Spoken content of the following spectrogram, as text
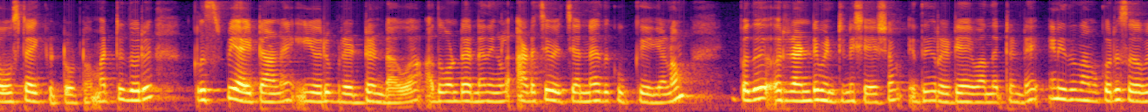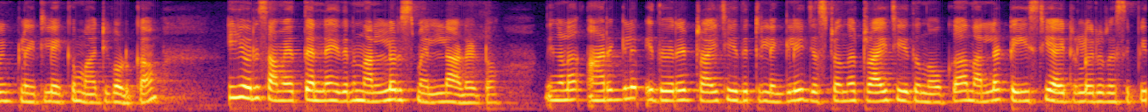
ടോസ്റ്റായി കിട്ടും കേട്ടോ. മറ്റിതൊരു ക്രിസ്പി ആയിട്ടാണ് ഈ ഒരു ബ്രെഡ് ഉണ്ടാവുക. അതുകൊണ്ട് തന്നെ നിങ്ങൾ അടച്ച് വെച്ച് തന്നെ ഇത് കുക്ക് ചെയ്യണം. ഇപ്പോൾ ഇത് ഒരു രണ്ട് മിനിറ്റിന് ശേഷം ഇത് റെഡിയായി വന്നിട്ടുണ്ട്. ഇനി ഇത് നമുക്കൊരു സെർവിങ് പ്ലേറ്റിലേക്ക് മാറ്റി കൊടുക്കാം. ഈ ഒരു സമയത്ത് തന്നെ ഇതിന് നല്ലൊരു സ്മെല്ലാണ് കേട്ടോ. നിങ്ങൾ ആരെങ്കിലും ഇതുവരെ ട്രൈ ചെയ്തിട്ടില്ലെങ്കിൽ ജസ്റ്റ് ഒന്ന് ട്രൈ ചെയ്ത് നോക്കുക. നല്ല ടേസ്റ്റി ആയിട്ടുള്ള ഒരു റെസിപ്പി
